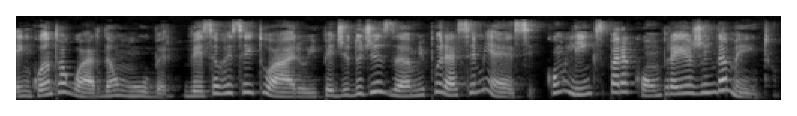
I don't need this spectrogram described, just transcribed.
Enquanto aguarda um Uber, vê seu receituário e pedido de exame por SMS, com links para compra e agendamento.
